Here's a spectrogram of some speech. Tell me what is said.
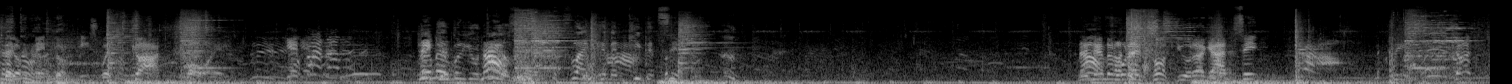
Better make your peace with God! Remember your drills, man. Flank him and keep it simple. Remember what I taught you, ragazzi! Please, just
